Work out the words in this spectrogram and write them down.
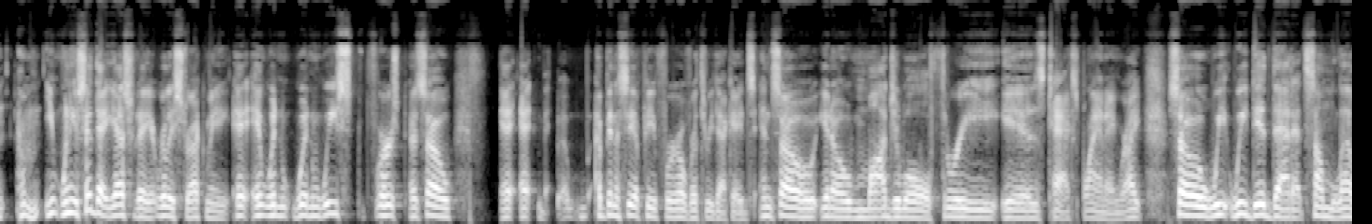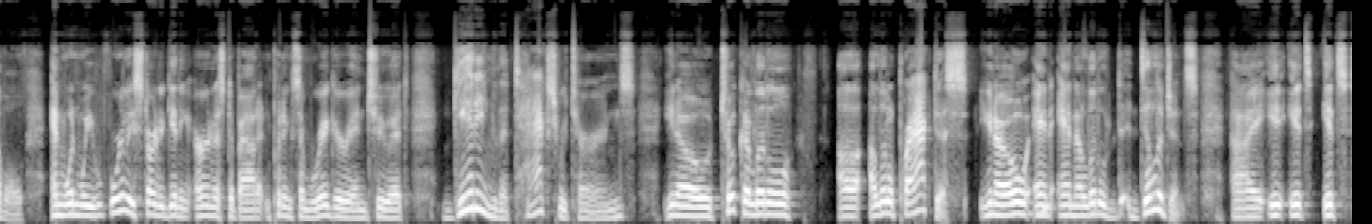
when you said that yesterday, it really struck me. And when when we first, uh, so I've been a CFP for over three decades, and so you know, module three is tax planning, right? So we we did that at some level, and when we really started getting earnest about it and putting some rigor into it, getting the tax returns, you know, took a little uh, a little practice, you know, mm-hmm. and and a little d- diligence. Uh, it, it's it's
